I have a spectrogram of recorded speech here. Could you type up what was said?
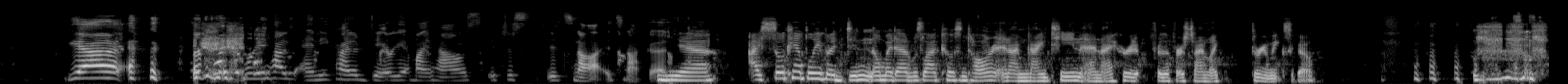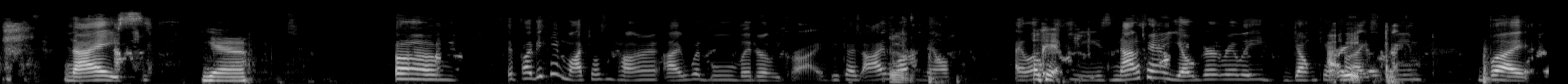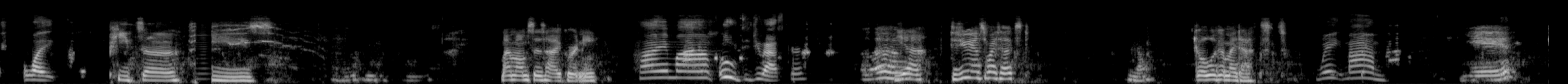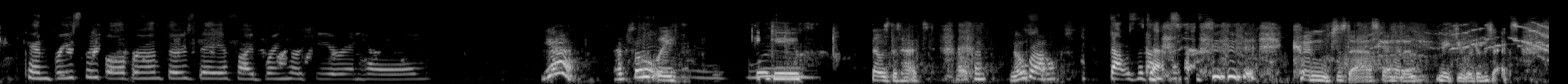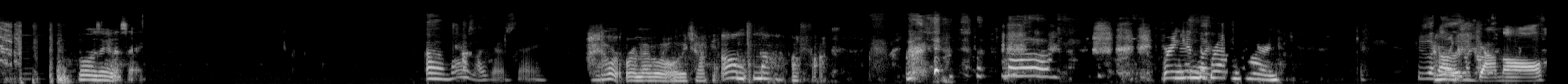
Yeah. Every has any kind of dairy at my house, it just it's not it's not good. Yeah. I still can't believe I didn't know my dad was lactose intolerant and I'm 19 and I heard it for the first time like three weeks ago. Nice. yeah. Um if I became lactose intolerant, I would literally cry because I Yeah. love milk. I love Okay. cheese. Not a fan of yogurt really. Don't care for I- ice cream. But like Pizza, cheese. My mom says hi, Courtney. Hi mom. Ooh, did you ask her? Hello. Yeah. Did you answer my text? No. Go look at my text. Wait, mom. Yeah. Can Bree sleep over on Thursday if I bring her here and home? Yeah. Absolutely. Thank you. That was the text. Okay. No problem. That was the text. Couldn't just ask. I had to make you look at the text. What was I gonna say? Um, what was I gonna say? I don't remember what we were talking. Oh, mom. Oh, fuck. Mom. Bring in the Like- brown barn. She's like I'm like- already down the hall.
